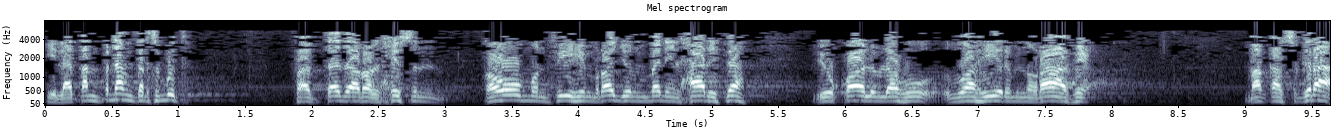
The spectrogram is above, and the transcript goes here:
kilatan pedang tersebut. Fabtadara al-hisn qaumun fihim rajul bani al-Harithah yuqalu lahu Zahir bin Rafi'. Maka segera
